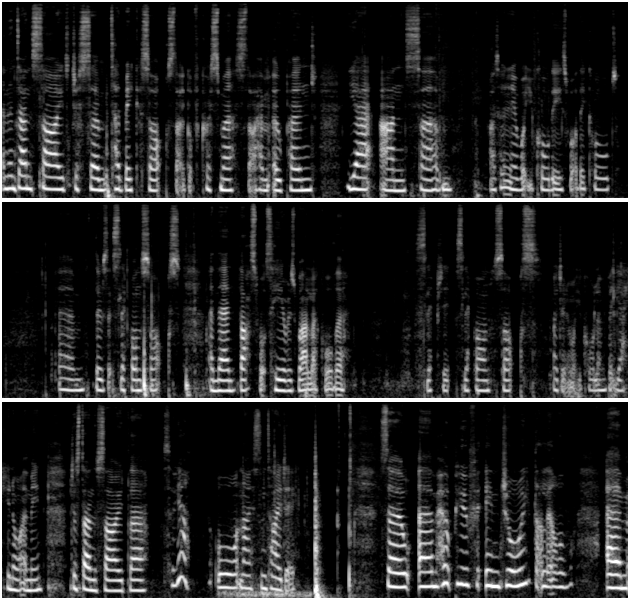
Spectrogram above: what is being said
And then down the side, just some Ted Baker socks that I got for Christmas that I haven't opened yet. And some, I don't know what you call these, what are they called? Um, those that slip-on socks. And then that's what's here as well, like all the slip slip-on socks I don't know what you call them, but yeah, you know what I mean. Just down the side there. So yeah, all nice and tidy. So um, hope you've enjoyed that little um,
